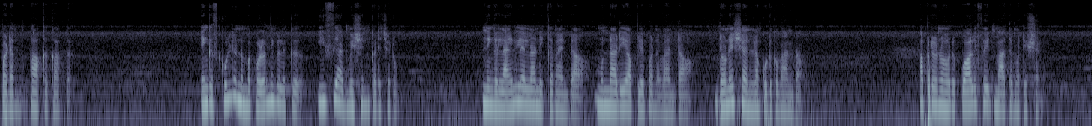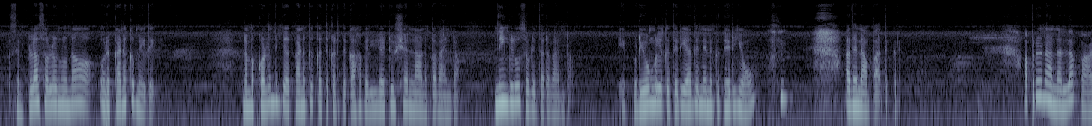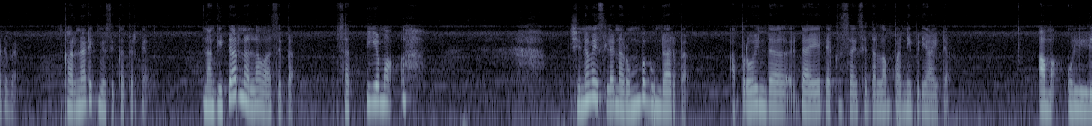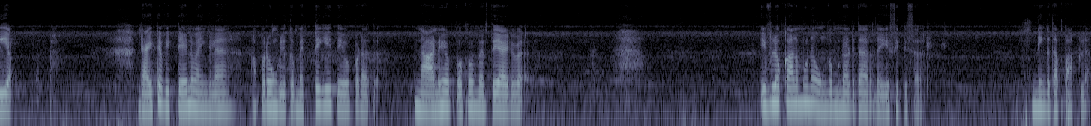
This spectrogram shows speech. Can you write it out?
படம் காக்க காக்க. எங்கள் ஸ்கூலில் நம்ம குழந்தைங்களுக்கு ஈஸியாக அட்மிஷன் கிடைச்சிடும். நீங்கள் லைன்லலாம் நிற்க வேண்டாம். முன்னாடியே அப்ளை பண்ண வேண்டாம். டொனேஷன்லாம் கொடுக்க வேண்டாம். அப்புறம் நான் ஒரு குவாலிஃபைட் மேத்தமெட்டிஷியன் சிம்பிளாக சொல்லணுன்னா ஒரு கணக்கு மேதை நம்ம குழந்தைங்க கணக்கு கற்றுக்கிறதுக்காக வெளியில் டியூஷன்லாம் அனுப்ப வேண்டாம். நீங்களும் சொல்லித்தர வேண்டாம். எப்படியும் உங்களுக்கு தெரியாதுன்னு எனக்கு தெரியும். அதை நான் பார்த்துக்கிறேன் அப்புறம் நான் நல்லா பாடுவேன். கர்நாடிக் மியூசிக் கற்றுருக்கேன் நான் கிட்டார் நல்லா வாசிப்பேன். சத்தியமாக சின்ன வயசில் நான் ரொம்ப குண்டாக இருப்பேன். அப்புறம் இந்த டயட் எக்ஸசைஸ் இதெல்லாம் பண்ணி இப்படி ஆயிட்டேன். ஆமாம் ஒல்லியா. டயட்டை விட்டேன்னு வைங்களேன். அப்புறம் உங்களுக்கு மெத்தையே தேவைப்படாது. நானே அப்பப்போ மெத்தையாயிடுவேன். இவ்வளோ காலமும் நான் உங்கள் முன்னாடி தான் இருந்தேன் ஏசிபி சார் நீங்கள் தான் பார்க்கல.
